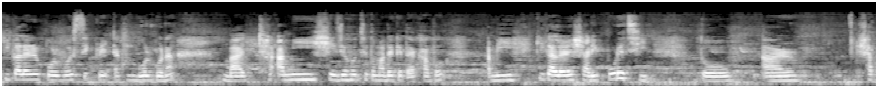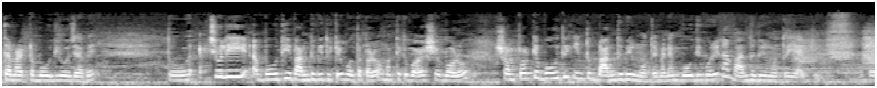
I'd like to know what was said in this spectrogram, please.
কী কালারের পরবো সিক্রেট এখন বলব না। বাট আমি সেজে হচ্ছে তোমাদেরকে দেখাবো। আমি কি কালারের শাড়ি পরেছি? তো আর সাথে আমার একটা বৌদিও যাবে। তো অ্যাকচুয়ালি বৌদি, বান্ধবী দুটোই বলতে পারো, আমার থেকে বয়সে বড়। সম্পর্কে বৌদি কিন্তু বান্ধবীর মতোই মানে বৌদি বলি না, বান্ধবীর মতোই আর কি। তো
